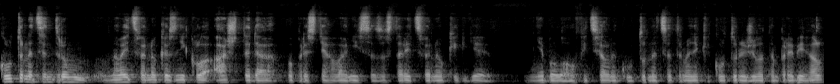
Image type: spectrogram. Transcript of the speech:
Kultúrne centrum v Novej Cvernovke vzniklo až teda po presťahovaní sa zo Starej Cvernovky, kde nebolo oficiálne kultúrne centrum a nejaký kultúrny život tam prebiehal.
